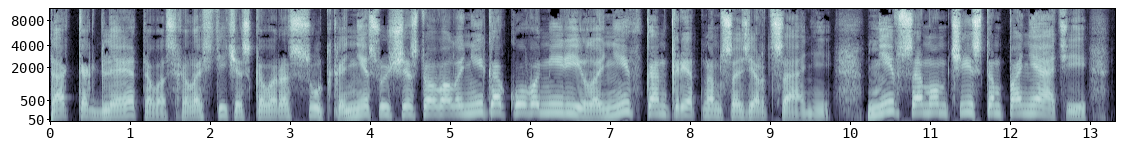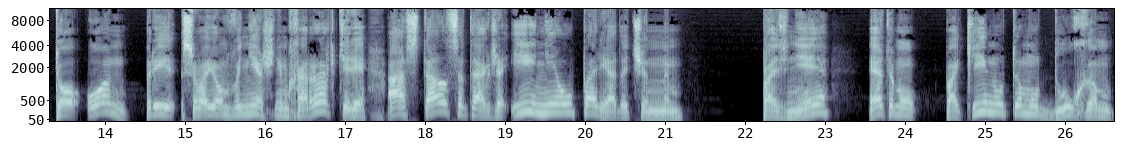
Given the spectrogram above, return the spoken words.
так как для этого схоластического рассудка не существовало никакого мерила ни в конкретном созерцании, ни в самом чистом понятии, то он при своем внешнем характере остался также и неупорядоченным. Позднее этому покинутому духом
